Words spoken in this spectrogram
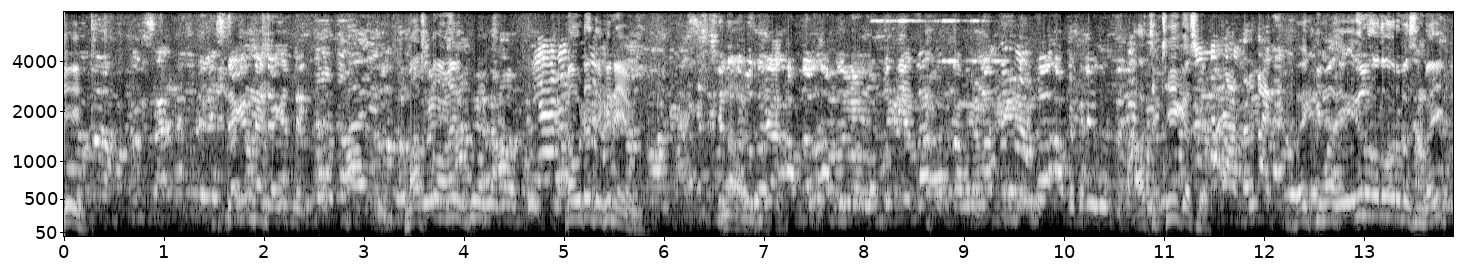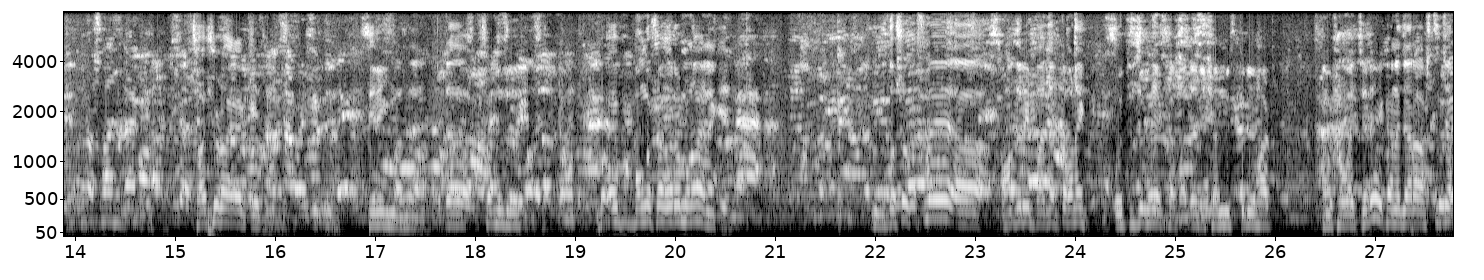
জি। দেখেন মাছ তো অনেক। না ওটা দেখে নেই না আচ্ছা ঠিক আছে। ভাই কি মাছ? এগুলো কত করে বেছেন ভাই? ছশো টাকা কেজি। সিরিং মাছ হ্যাঁ এটা সমুদ্রের মাছ বঙ্গোসাগরের মনে হয় নাকি? দর্শক আসলে আমাদের এই বাজারটা অনেক ঐতিহ্যবাহী একটা বাজার ঈশান মিস্ত্রি হাট। আমি সবাই চেনে এখানে যারা আসতে চান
